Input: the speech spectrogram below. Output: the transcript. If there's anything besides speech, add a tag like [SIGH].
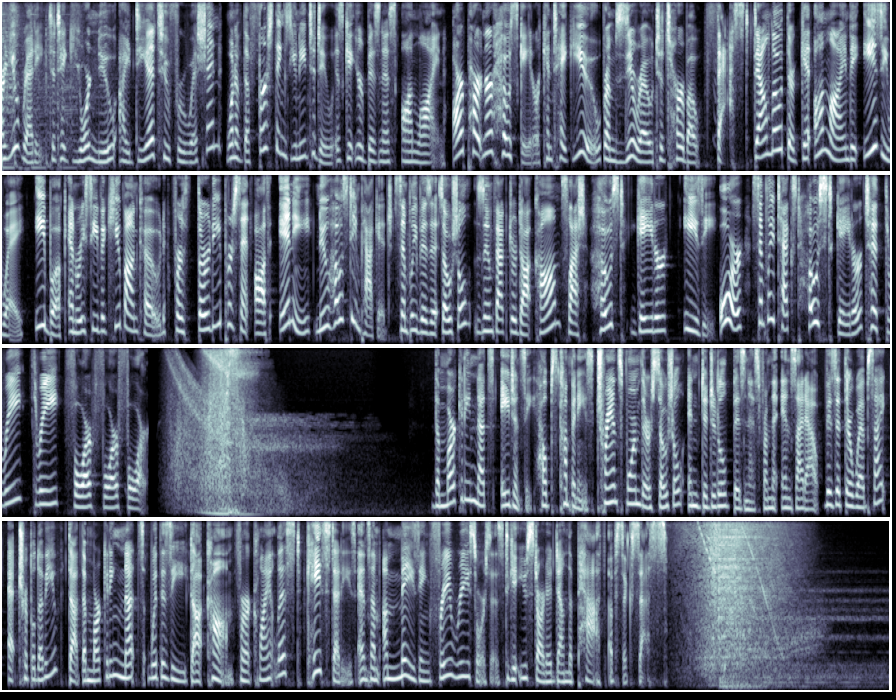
Are you ready to take your new idea to fruition? One of the first things you need to do is get your business online. Our partner HostGator can take you from zero to turbo fast. Download their Get Online the Easy Way ebook and receive a coupon code for 30% off any new hosting package. Simply visit socialzoomfactor.com slash hostgator easy or simply text hostgator to 33444. The Marketing Nuts Agency helps companies transform their social and digital business from the inside out. Visit their website at www.themarketingnutswithaz.com for a client list, case studies, and some amazing free resources to get you started down the path of success.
